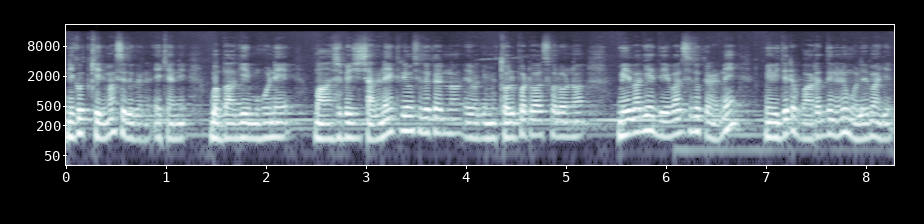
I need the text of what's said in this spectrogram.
නිකුත් කිරීමක් සිදු කරනවා. ඒ කියන්නේ බබාගේ මුහුණේ මාංශපේශි චලනය කිරීම සිදු කරනවා. ඒ වගේම තොල්පොටවල් සොලවනවා. මේ වගේ දේවල් සිදු කරන්නේ මේ විදිහට වර්ධනන වෙන මොළය මගින්.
